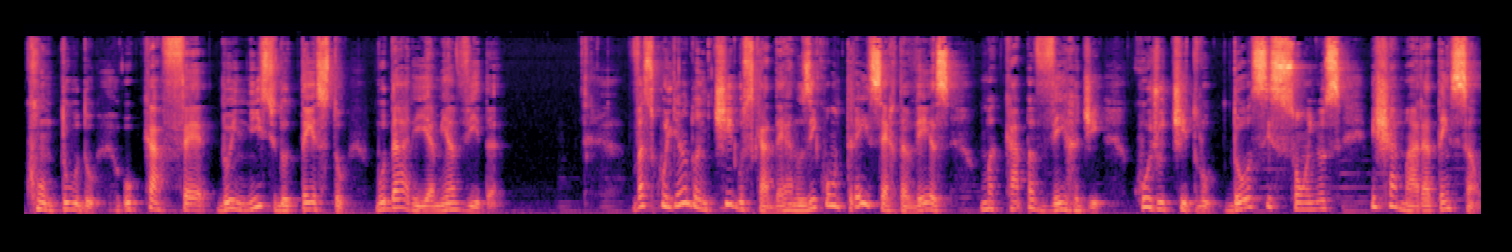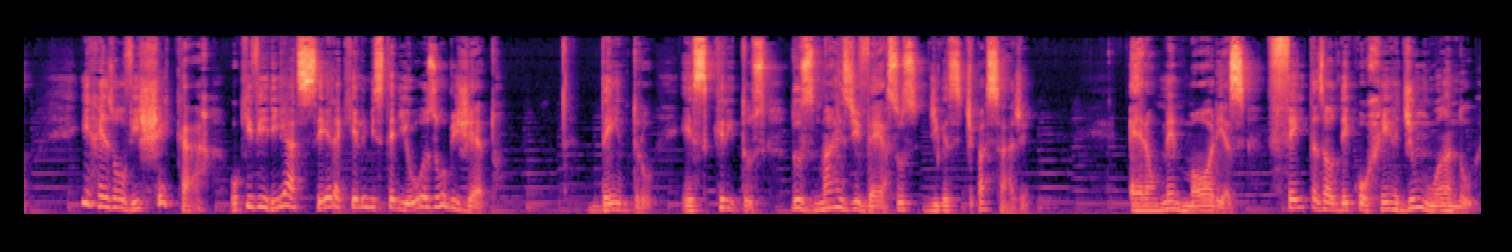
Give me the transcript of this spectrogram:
Contudo, o café do início do texto mudaria a minha vida. Vasculhando antigos cadernos, encontrei certa vez uma capa verde, cujo título Doces Sonhos me chamara a atenção, e resolvi checar o que viria a ser aquele misterioso objeto. Dentro escritos dos mais diversos, diga-se de passagem. Eram memórias feitas ao decorrer de um ano,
